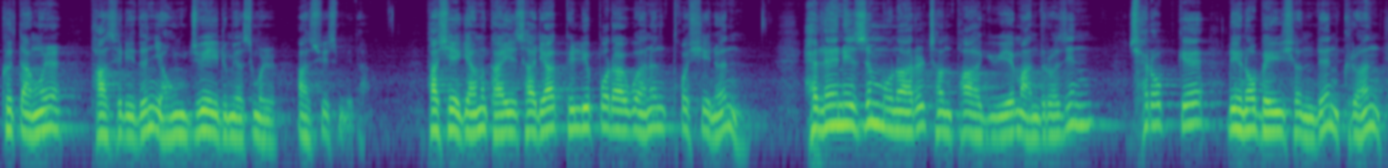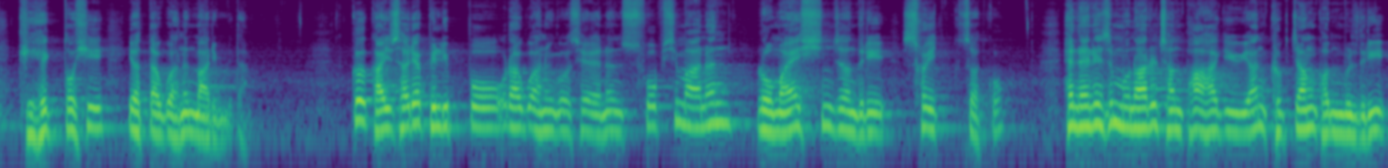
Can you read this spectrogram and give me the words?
그 땅을 다스리던 영주의 이름이었음을 알 수 있습니다. 다시 얘기하면 가이사랴 빌립보라고 하는 도시는 헬레니즘 문화를 전파하기 위해 만들어진 새롭게 리노베이션된 그러한 기획 도시였다고 하는 말입니다. 그 가이사랴 빌립보라고 하는 곳에는 수없이 많은 로마의 신전들이 서 있었고 헬레니즘 문화를 전파하기 위한 극장 건물들이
